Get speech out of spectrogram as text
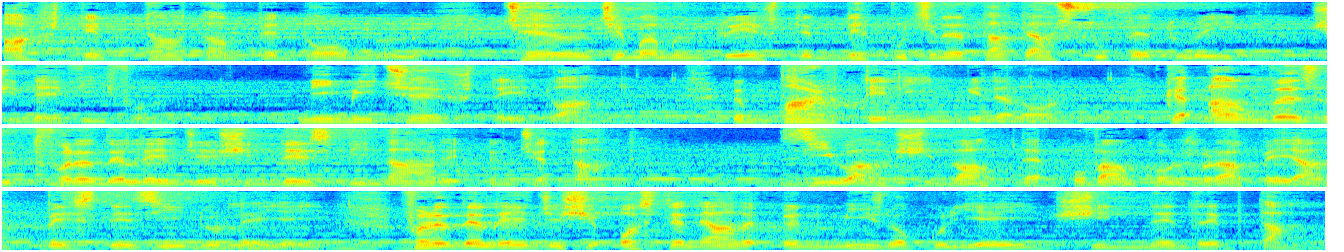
Așteptat am pe Domnul, Cel ce mă mântuiește de puținătatea sufletului și de vifor. Nimicește-i, Doamne, împarte limbile lor, că am văzut fără de lege și dezbinare în cetate. Ziua și noaptea o va înconjura pe ea peste zidurile ei, fără de lege și osteneală în mijlocul ei și nedreptate.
